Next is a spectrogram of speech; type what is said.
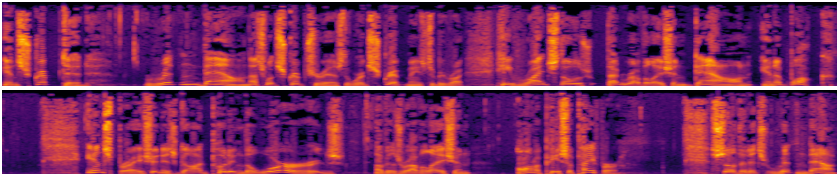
inscripted, written down. That's what scripture is. The word script means to be right. He writes those, that revelation down in a book. Inspiration is God putting the words of His revelation on a piece of paper so that it's written down.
